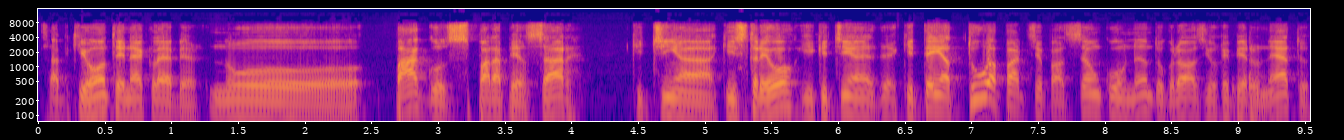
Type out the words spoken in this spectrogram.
Sabe que ontem, né, Kleber, no Pagos para Pensar, que tinha que estreou e que tinha que tem a tua participação com o Nando Gross e o Ribeiro Neto,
